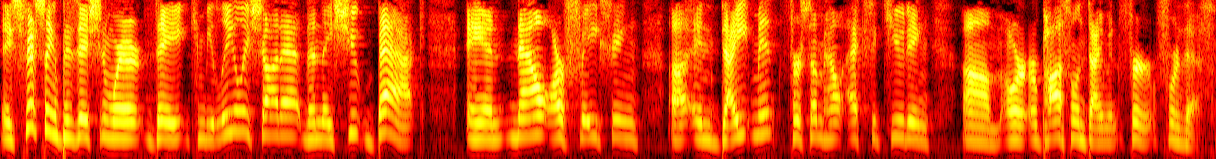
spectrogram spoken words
and especially in a position where they can be legally shot at, then they shoot back and now are facing uh, indictment for somehow executing um, or, or possible indictment for for this.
